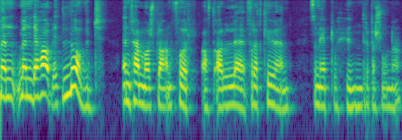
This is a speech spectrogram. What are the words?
men, men, det har blitt lovd en femårsplan for at, alle, for at køen, som er på 100 personer,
